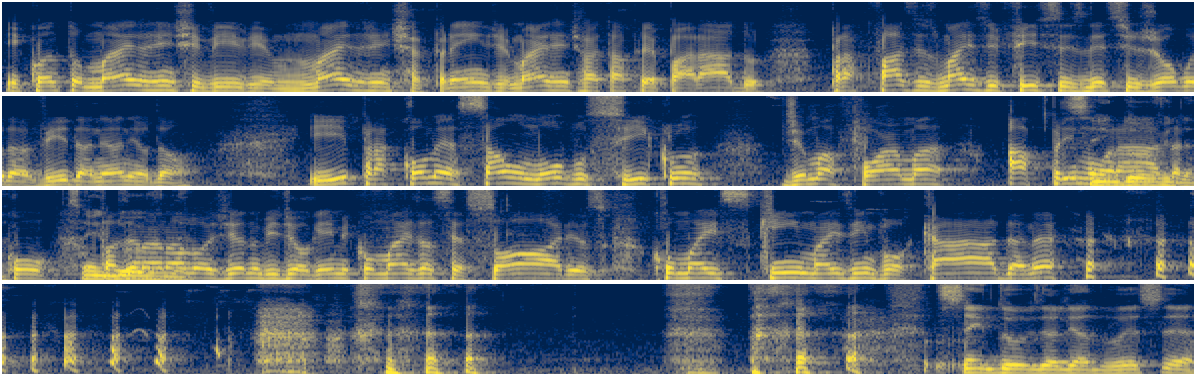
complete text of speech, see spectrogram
e quanto mais a gente vive, mais a gente aprende, mais a gente vai estar preparado para fases mais difíceis desse jogo da vida, né, Nildão? E para começar um novo ciclo de uma forma aprimorada, com, fazendo dúvida. analogia no videogame com mais acessórios, com uma skin mais invocada, né? Sem dúvida, Leandro. Esse,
